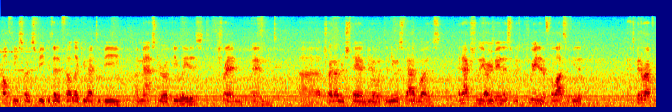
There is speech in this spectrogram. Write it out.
healthy, so to speak, is that it felt like you had to be a master of the latest trend and uh, to understand, you know, what the newest fad was. And actually, Ayurveda sort of created a philosophy that has been around for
